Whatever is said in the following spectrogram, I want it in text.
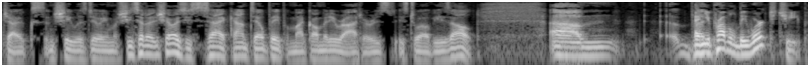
jokes, and she was doing. She said she always used to say, "I can't tell people my comedy writer is is twelve years old." Um, but, and you probably worked cheap.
